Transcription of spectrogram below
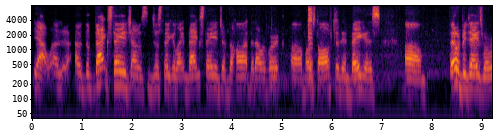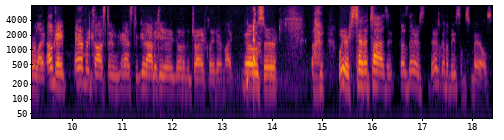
yeah, uh, uh, the backstage. I was just thinking, like backstage of the haunt that I would work uh, most often in Vegas. Um, there would be days where we're like, okay, every costume has to get out of here and go to the dry cleaner. I'm like, no, sir, we're sanitizing because there's there's going to be some smells.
